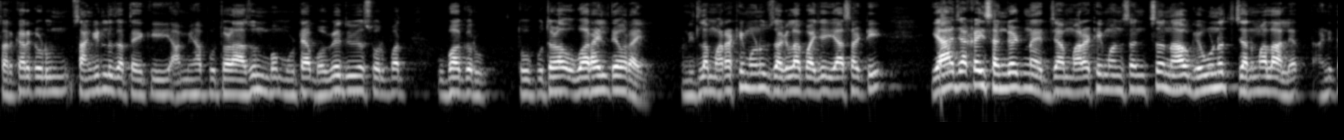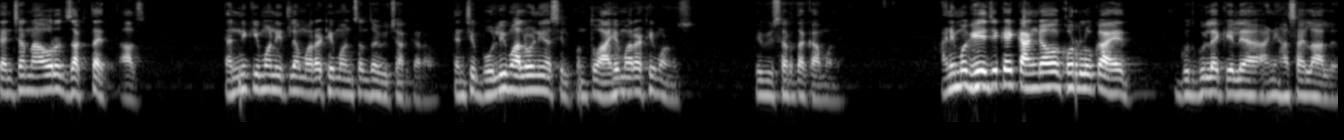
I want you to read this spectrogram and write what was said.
सरकारकडून सांगितलं जात आहे की आम्ही हा पुतळा अजून मोठ्या भव्यदिव्य स्वरूपात उभा करू. तो पुतळा उभा राहील तेव्हा राहील. पण इथला मराठी माणूस जगला पाहिजे यासाठी या ज्या काही संघटना आहेत ज्या मराठी माणसांचं नाव घेऊनच जन्माला आल्यात आणि त्यांच्या नावावरच जगतायत आज त्यांनी किमान इथल्या मराठी माणसांचा विचार करावा. त्यांची बोली मालवणी असेल पण तो आहे मराठी माणूस हे विसरता कामा नये. आणि मग हे जे काही कांगावाखोर लोक आहेत गुदगुल्या केल्या आणि हसायला आलं.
